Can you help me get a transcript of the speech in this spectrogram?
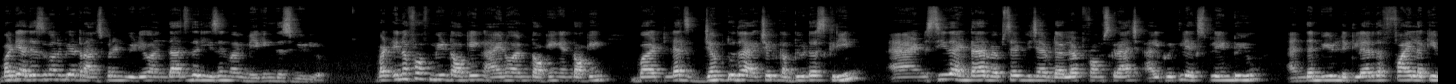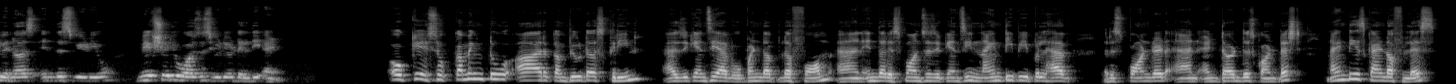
But yeah this is going to be a transparent video and that's the reason why i'm making this video. But enough of me talking. I know i'm talking and talking. But let's jump to the actual computer screen and see the entire website which i've developed from scratch. I'll quickly explain to you and then we'll declare the five lucky winners in this video. Make sure you watch this video till the end. Okay so coming to our computer screen as you can see i've opened up the form and in the responses you can see 90 people have responded and entered this contest. 90 is kind of less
